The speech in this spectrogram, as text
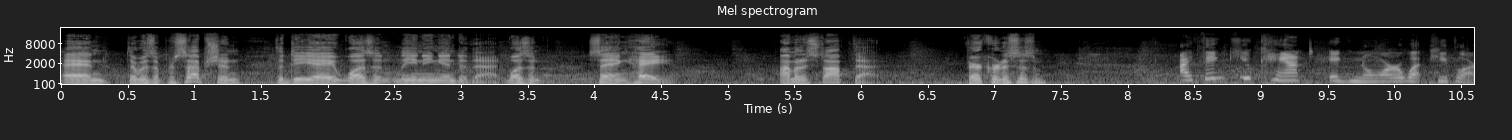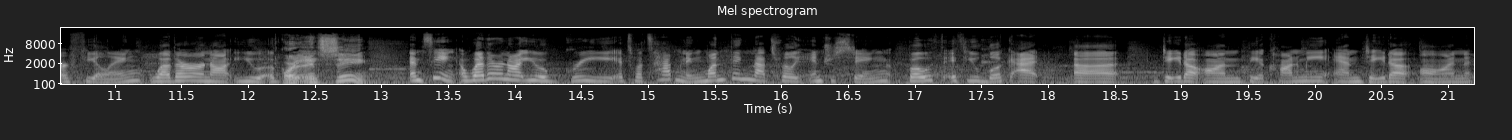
And there was a perception the DA wasn't leaning into that, wasn't saying, hey, I'm going to stop that. Fair criticism? I think you can't ignore what people are feeling, whether or not you agree. Or, and seeing. and seeing whether or not you agree it's what's happening. One thing that's really interesting, both if you look at uh, data on the economy and data on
